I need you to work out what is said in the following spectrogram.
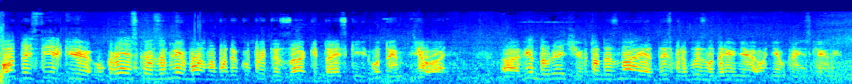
От десь стільки української землі можна буде купити за китайський один юань. Він, до речі, хто не знає, десь приблизно дорівнює одній українській гривні.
